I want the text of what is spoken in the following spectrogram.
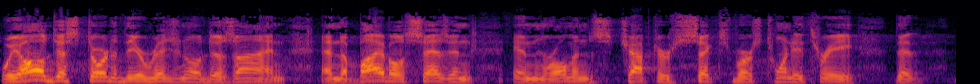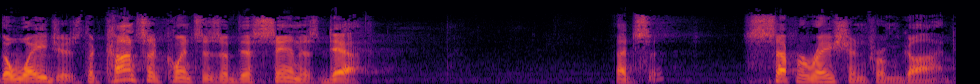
We all distorted the original design. And the Bible says in, in Romans chapter 6 verse 23 that the wages, the consequences of this sin is death. That's separation from God.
